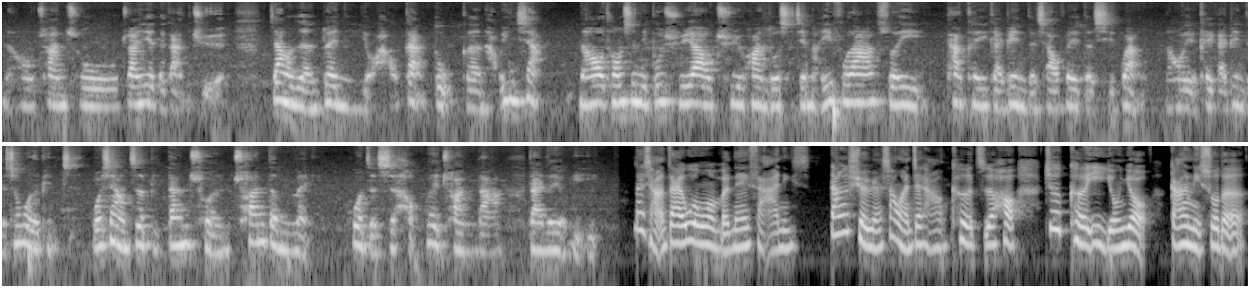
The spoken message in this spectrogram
然后穿出专业的感觉，这样人对你有好感度跟好印象。然后同时，你不需要去花很多时间买衣服啦，所以它可以改变你的消费的习惯。然后也可以改变你的生活的品质。我想这比单纯穿的美，或者是很会穿搭来的有意义。那想再问问 Vanessa，你当学员上完这堂课之后，就可以拥有刚刚你说的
